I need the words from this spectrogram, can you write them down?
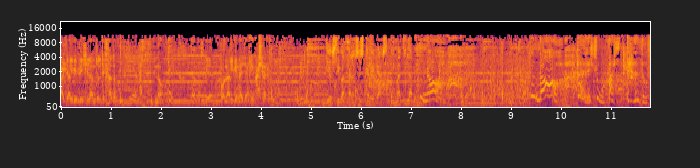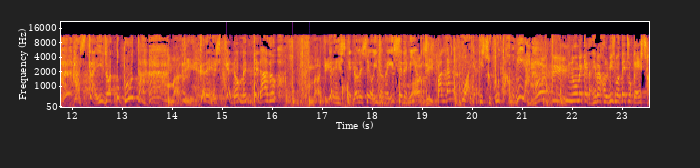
¿Hay alguien vigilando el tejado? No. Bien, pon a alguien allá arriba, Sharon. Josie baja las escaleras y Matty la ve. ¡No! ¡No! ¡Eres un bastardo! ¡Has traído a tu puta! Mati. ¿Crees que no me he enterado? Mati. ¿Crees que no les he oído reírse de mí a mis Mati. espaldas? Wyatt y su puta judía. ¡Mati! No me quedaré bajo el mismo techo que eso.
